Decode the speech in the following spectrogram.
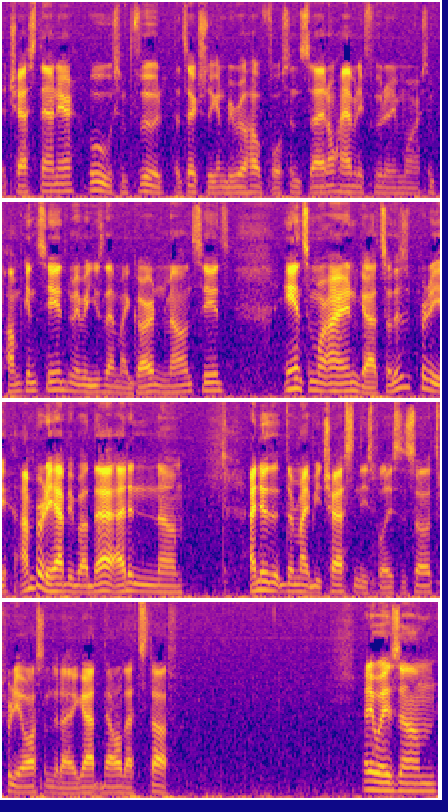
a chest down here. Ooh, some food. That's actually going to be real helpful since I don't have any food anymore. Some pumpkin seeds. Maybe use that in my garden. Melon seeds. And some more iron ingots. So this is pretty... I'm pretty happy about that. I didn't... Um, I knew that there might be chests in these places, so it's pretty awesome that I got all that stuff. Anyways, um...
